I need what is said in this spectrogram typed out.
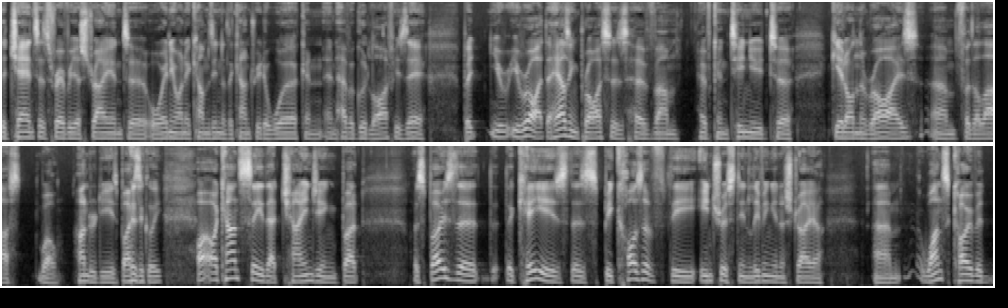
the chances for every Australian to or anyone who comes into the country to work and, and have a good life is there. But you're you're right. The housing prices have um, have continued to get on the rise um, for the last well hundred years basically. I, I can't see that changing, but. I suppose the, the the key is there's because of the interest in living in Australia. Um, once COVID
